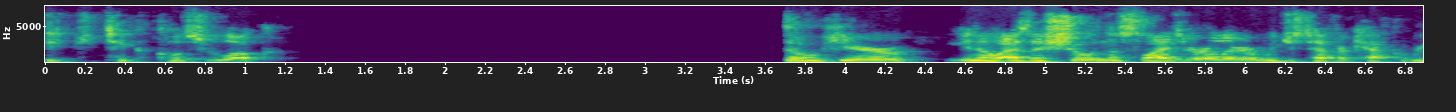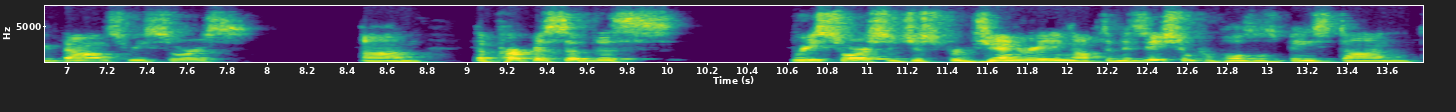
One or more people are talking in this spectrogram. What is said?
Take a closer look. So here, you know, as I showed in the slides earlier, we just have a Kafka rebalance resource. Um, the purpose of this resource is just for generating optimization proposals based on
